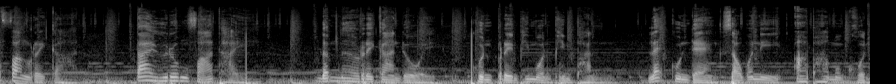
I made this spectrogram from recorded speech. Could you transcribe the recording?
ับฟังรายการ ใต้ร่มฟ้าไทยดำเนินรายการโดย คุณเปรมพิมลพิมพันธ์ และคุณแดงสาวนีอาภามงคล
